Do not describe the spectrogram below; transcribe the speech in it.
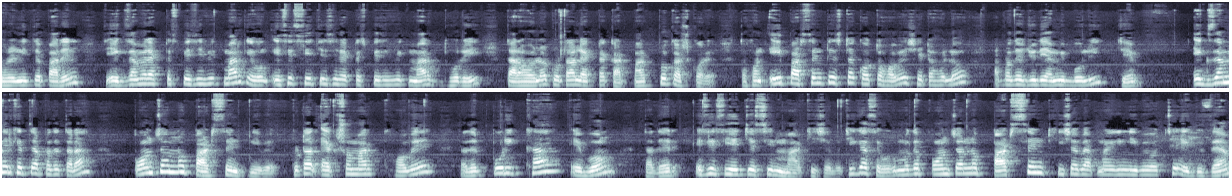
ধরে নিতে পারেন যে এক্সামের একটা স্পেসিফিক মার্ক এবং এসএসসি একটা স্পেসিফিক মার্ক ধরেই তারা হলো টোটাল একটা কাটমার্ক প্রকাশ করে। তখন এই পার্সেন্টেজটা কত হবে সেটা হলো আপনাদের যদি আমি বলি যে এক্সামের ক্ষেত্রে আপনাদের তারা পঞ্চান্ন পার্সেন্ট নেবে। টোটাল একশো মার্ক হবে তাদের পরীক্ষা এবং তাদের এসএসসি এইচএসসির মার্ক হিসেবে, ঠিক আছে? ওর মধ্যে পঞ্চান্ন পার্সেন্ট হিসাবে আপনাকে নিবে হচ্ছে এক্সাম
